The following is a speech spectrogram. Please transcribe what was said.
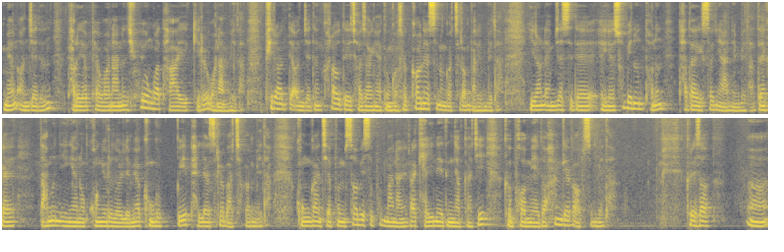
면 언제든 바로 옆에 원하는 효용과 닿아 있기를 원합니다. 필요한 때 언제든 클라우드에 저장해 둔 것을 꺼내 쓰는 것처럼 말입니다. 이런 MZ세대에게 소비는 더는 다다익선이 아닙니다. 내가 남은 잉여는 공유로 돌리며 궁극의 밸런스를 맞춰갑니다. 공간, 제품, 서비스뿐만 아니라 개인의 능력까지 그 범위에도 한계가 없습니다. 그래서 어,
